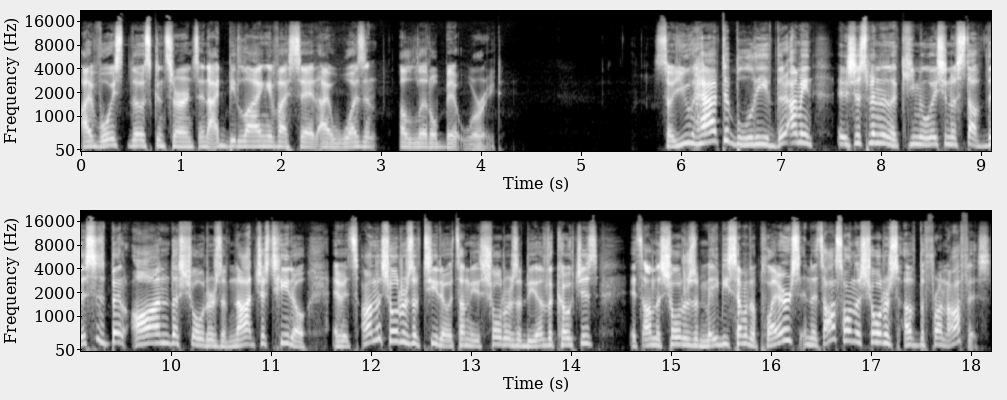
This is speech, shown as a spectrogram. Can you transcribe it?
I voiced those concerns, and I'd be lying if I said I wasn't a little bit worried. So you have to believe that. I mean, it's just been an accumulation of stuff. This has been on the shoulders of not just Tito. If it's on the shoulders of Tito, it's on the shoulders of the other coaches. It's on the shoulders of maybe some of the players, and it's also on the shoulders of the front office.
